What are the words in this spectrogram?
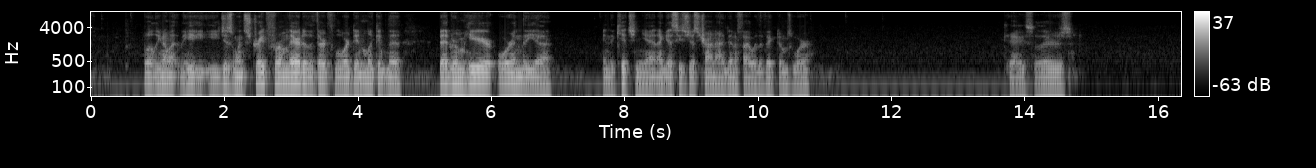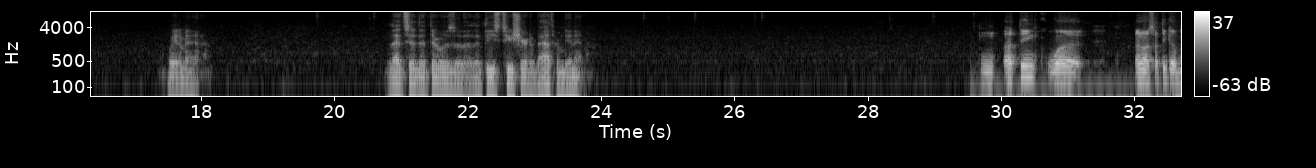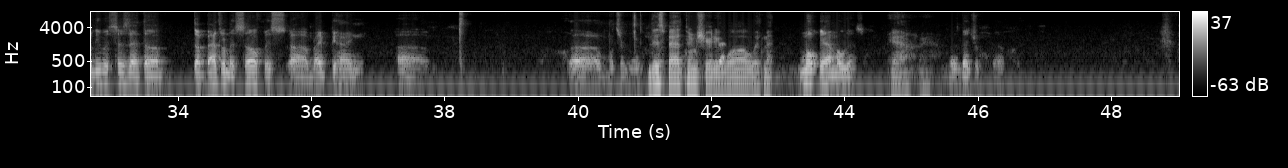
Well, you know what? He he just went straight from there to the third floor. Didn't look in the bedroom here or in the uh, in the kitchen yet. I guess he's just trying to identify where the victims were. Okay, so there's. Wait a minute. That said that there was a, that these two shared a bathroom, didn't it? Mm, I think what I know. I think I believe it says that the the bathroom itself is uh, right behind. Uh, uh, what's her name? This bathroom shared a wall with Ma- Mo- yeah, Mogen's. Yeah, his bedroom. Yeah.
